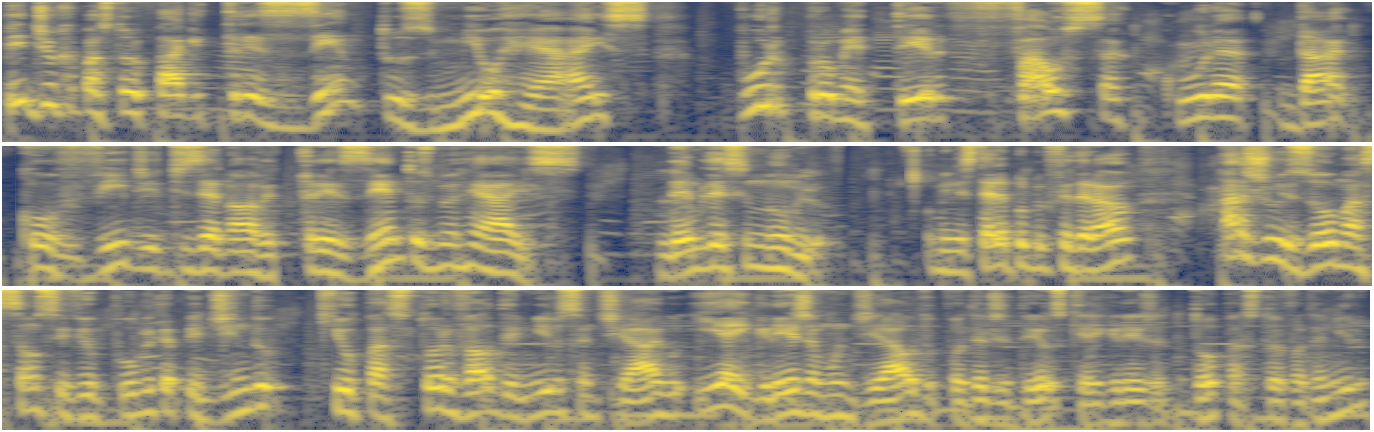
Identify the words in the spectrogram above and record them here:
pediu que o pastor pague 300 mil reais por prometer falsa cura da Covid-19. 300 mil reais. Lembre desse número. O Ministério Público Federal ajuizou uma ação civil pública pedindo que o pastor Valdemiro Santiago e a Igreja Mundial do Poder de Deus, que é a igreja do pastor Valdemiro,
